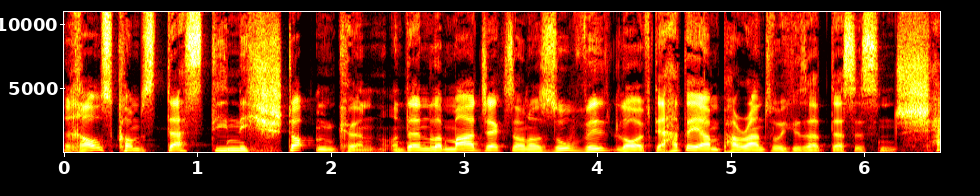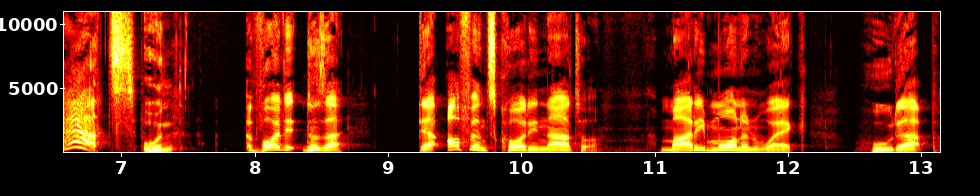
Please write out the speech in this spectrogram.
rauskommst, dass die nicht stoppen können und dann Lamar Jackson auch noch so wild läuft. Der hatte ja ein paar Runs, wo ich gesagt habe, das ist ein Scherz. Und Wollte nur sagen, der Offense-Koordinator, Marty Morningweg, Hut up.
